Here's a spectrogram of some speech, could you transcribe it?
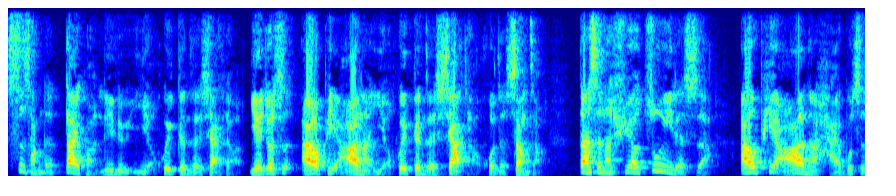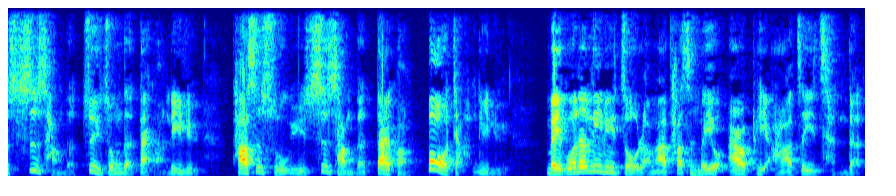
市场的贷款利率也会跟着下调，也就是 LPR 呢也会跟着下调或者上涨。但是呢，需要注意的是啊，LPR 呢还不是市场的最终的贷款利率，它是属于市场的贷款报价利率。美国的利率走廊啊，它是没有 LPR 这一层的。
